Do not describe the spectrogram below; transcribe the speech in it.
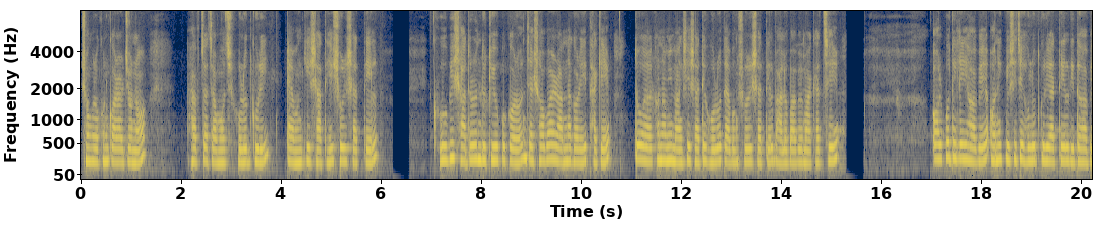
সংরক্ষণ করার জন্য হাফ চা চামচ হলুদ গুঁড়ি এবং কি সাথে সরিষার তেল। খুবই সাধারণ দুটি উপকরণ যা সবার রান্নাঘরেই থাকে। তো এখন আমি মাংসের সাথে হলুদ এবং সরিষার তেল ভালোভাবে মাখাচ্ছি। অল্প দিলেই হবে। অনেক বেশি যে হলুদ গুঁড়ি আর তেল দিতে হবে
